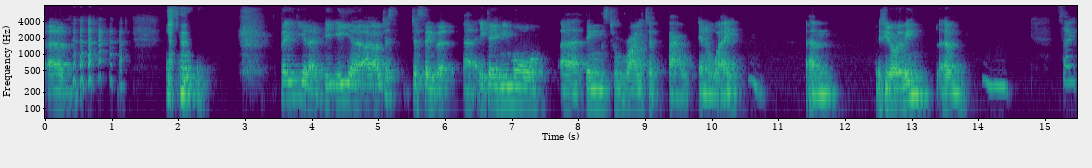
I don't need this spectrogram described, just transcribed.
Um, but you know, he, he uh, I, I, just just think that uh, it gave me more uh, things to write about in a way. Um, if you know what I mean. Um, So I'm,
